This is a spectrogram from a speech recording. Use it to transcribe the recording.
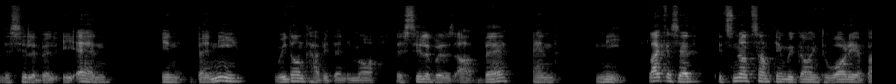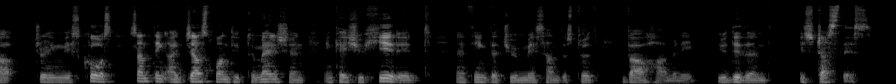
the syllable en, in beni we don't have it anymore. The syllables are be and ni. Like I said, it's not something we're going to worry about during this course, something I just wanted to mention in case you hear it and think that you misunderstood vowel harmony. You didn't, it's just this.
